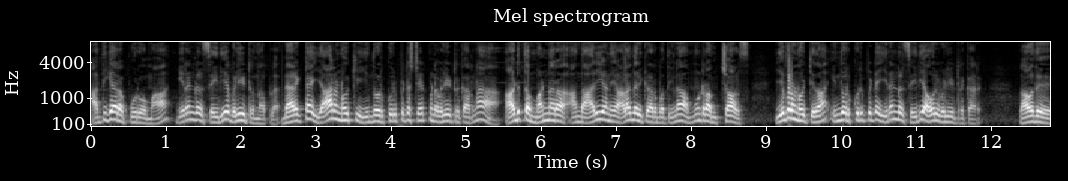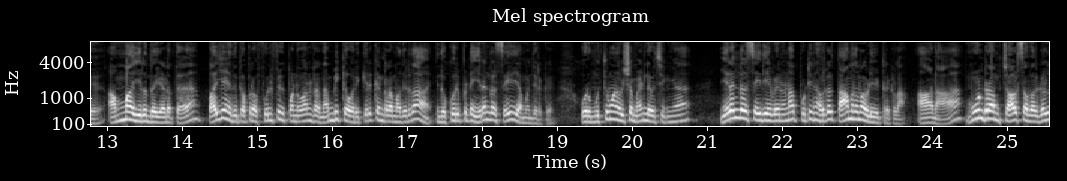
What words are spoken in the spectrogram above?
அதிகாரப்பூர்வமா இரங்கல் செய்தியை வெளியிட்டிருந்தாப்ல டைரக்டா யாரை நோக்கி இந்த ஒரு குறிப்பிட்ட ஸ்டேட்மெண்ட் வெளியிட்டிருக்காருன்னா அடுத்த மன்னரை அந்த அரியணையை அலங்கரிக்கிறார் பார்த்தீங்களா மூன்றாம் சார்ல்ஸ். இவரை நோக்கி தான் இந்த ஒரு குறிப்பிட்ட இரங்கல் செய்தி அவர் வெளியிட்டிருக்காரு. அதாவது அம்மா இருந்த இடத்த பையன் இதுக்கப்புறம் ஃபுல்ஃபில் பண்ணுவார்ன்ற நம்பிக்கை அவருக்கு இருக்குன்ற மாதிரி தான் இந்த குறிப்பிட்ட இரங்கல் செய்தி அமைஞ்சிருக்கு. ஒரு முக்கியமான விஷயம் மைண்டில் வச்சுக்கோங்க. இரங்கல் செய்தியை வேணும்னா புட்டின் அவர்கள் தாமதமாக வெளியிட்டிருக்கலாம். ஆனால் மூன்றாம் சார்ல்ஸ் அவர்கள்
